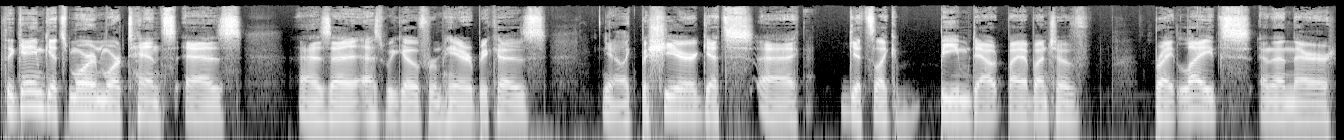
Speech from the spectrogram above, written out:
the game gets more and more tense as as uh, as we go from here because you know like Bashir gets uh, gets like beamed out by a bunch of bright lights, and then they're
